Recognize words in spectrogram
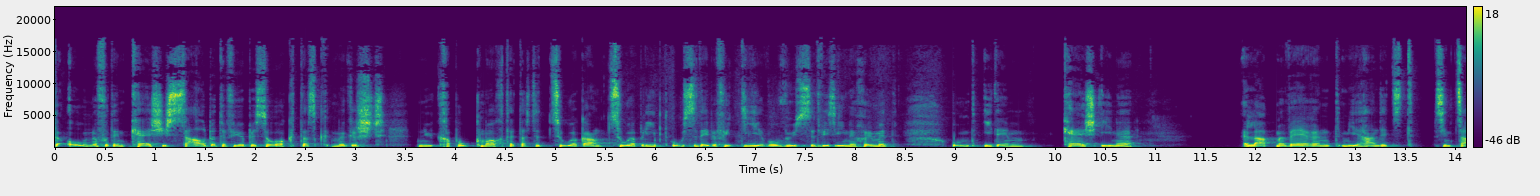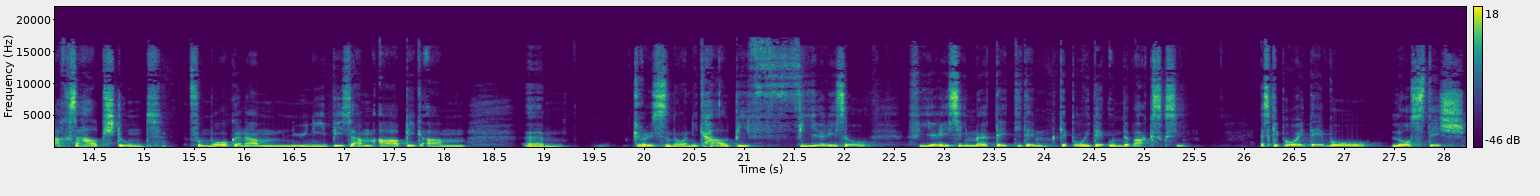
Der Owner von dem Cache ist selber dafür besorgt, dass möglichst nichts kaputt gemacht hat, dass der Zugang zubleibt, außer eben für die, die wissen, wie sie reinkommen. Und in dem Cache rein erlebt man während, wir haben jetzt, sind sechseinhalb Stunden, vom Morgen am 9 bis am Abend am, ähm, Grössenordnung halb vier so, vier sind wir dort in dem Gebäude unterwegs gewesen. Ein Gebäude, wo lost ist,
